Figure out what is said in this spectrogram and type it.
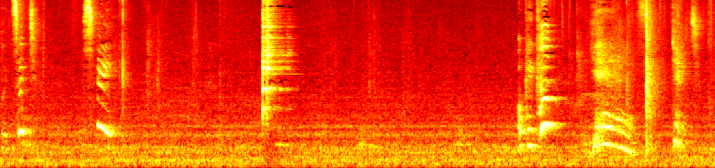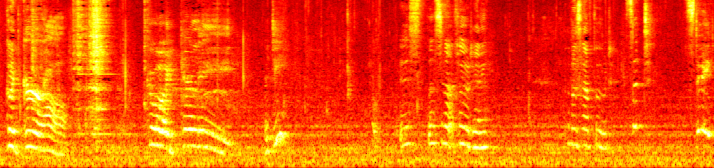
Good sit. Okay, come. Yes. Get it. Good girl. Good girly. Ready? Is that's not food, honey. That was not food. Sit. Stay.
